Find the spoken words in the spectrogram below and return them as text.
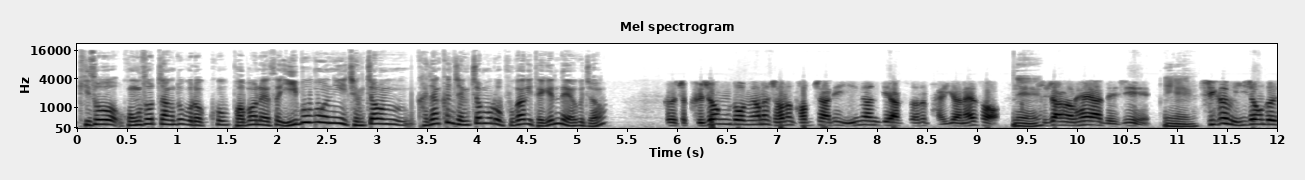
기소 공소장도 그렇고 법원에서 이 부분이 쟁점 가장 큰 쟁점으로 부각이 되겠네요. 그죠? 그렇죠. 그 정도면은 저는 검찰이 이면 계약서를 발견해서 네. 주장을 해야 되지. 예. 지금 이 정도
